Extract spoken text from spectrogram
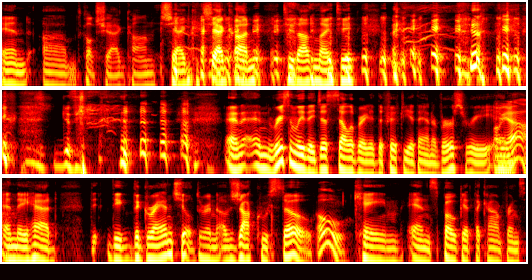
and um, It's called ShagCon. Shag ShagCon 2019. and and recently they just celebrated the 50th anniversary. And, Oh, yeah. and they had the, the the grandchildren of Jacques Cousteau. Oh. came and spoke at the conference.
